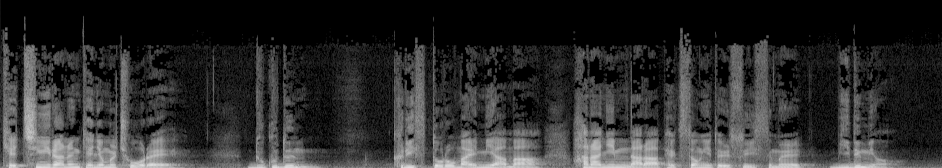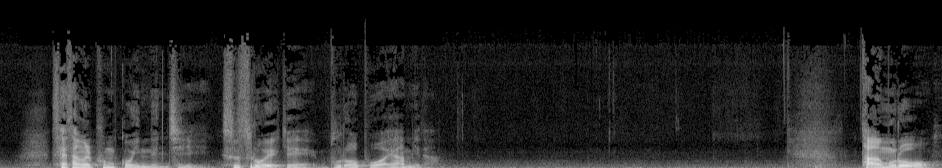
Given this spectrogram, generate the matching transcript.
계층이라는 개념을 초월해 누구든 그리스도로 말미암아 하나님 나라 백성이 될 수 있음을 믿으며 세상을 품고 있는지 스스로에게 물어보아야 합니다. 다음으로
